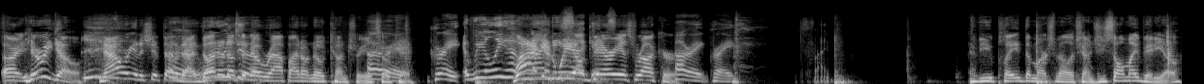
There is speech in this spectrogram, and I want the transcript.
All right, here we go. Now we're going to shift out of that. what Donna are we doesn't doing? know rap. I don't know country. It's All right, okay. great. We only have Wagon 90 wheel, seconds. Darius Rucker. All right, great. It's fine. Have you played the marshmallow challenge? You saw my video.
